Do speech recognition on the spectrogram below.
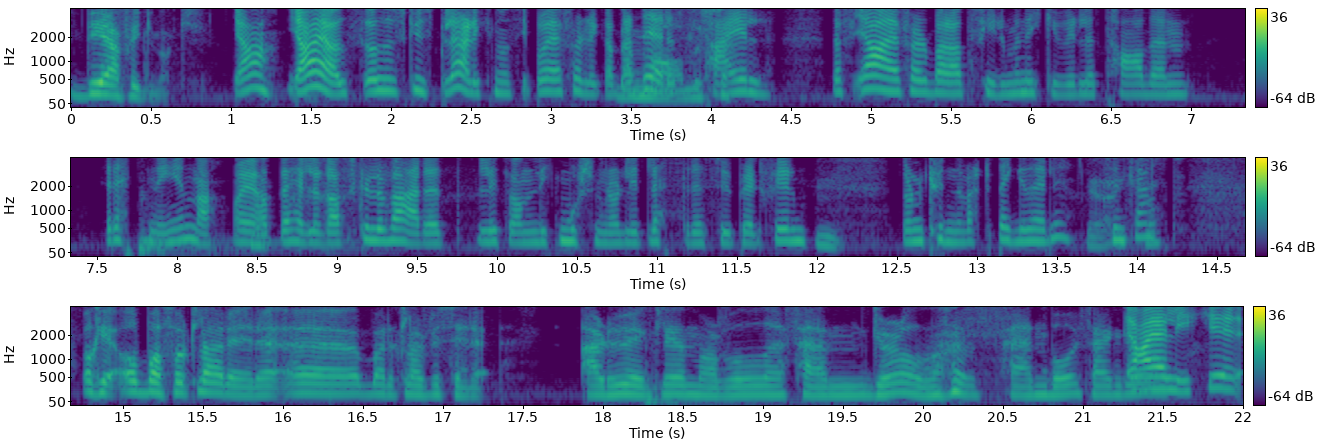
de er flinke nok. Ja, ja, ja altså, skuespillet er det ikke noe å si på. Jeg føler ikke at det er, Det er deres manuset. feil. Det ja, jeg føler bare at filmen ikke ville ta den retningen, da. Og at det heller da skulle være et litt, sånn, litt morsommere og litt lettere superheltfilm. Når den kunne vært begge deler, Ja, syns jeg. sant? Ok, og bare for å klarere, uh, bare klarifisere. Er du egentlig en Marvel-fangirl? Fanboy? Fangirl? Ja, jeg liker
